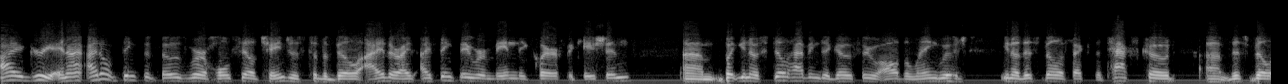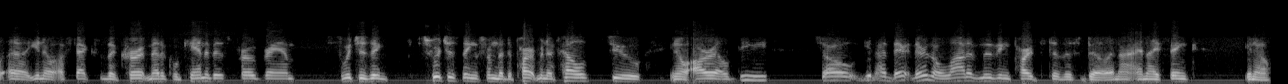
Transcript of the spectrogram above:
I agree, and I, I don't think that those were wholesale changes to the bill either. I, I think they were mainly clarifications, um, but you know, still having to go through all the language. You know, this bill affects the tax code. Um, this bill, uh, you know, affects the current medical cannabis program, switches in, switches things from the Department of Health to you know RLD. So you know, there, there's a lot of moving parts to this bill, and I and I think, you know,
